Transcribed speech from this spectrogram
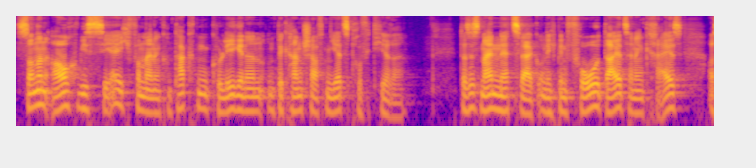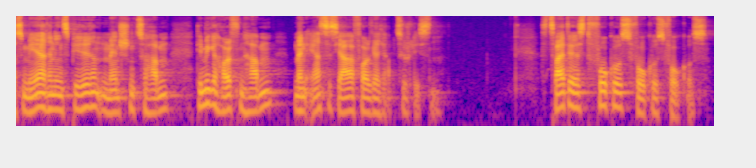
sondern auch, wie sehr ich von meinen Kontakten, Kolleginnen und Bekanntschaften jetzt profitiere. Das ist mein Netzwerk und ich bin froh, da jetzt einen Kreis aus mehreren inspirierenden Menschen zu haben, die mir geholfen haben, mein erstes Jahr erfolgreich abzuschließen. Das zweite ist Fokus, Fokus, Fokus.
